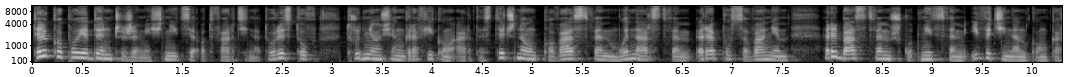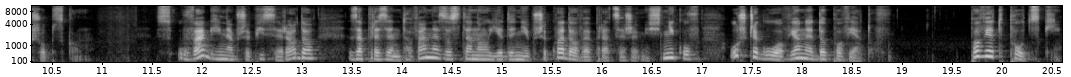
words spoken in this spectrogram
Tylko pojedynczy rzemieślnicy otwarci na turystów trudnią się grafiką artystyczną, kowalstwem, młynarstwem, repusowaniem, rybactwem, szkutnictwem i wycinanką kaszubską. Z uwagi na przepisy RODO zaprezentowane zostaną jedynie przykładowe prace rzemieślników uszczegółowione do powiatów. Powiat Pucki.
